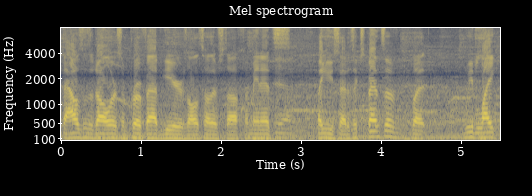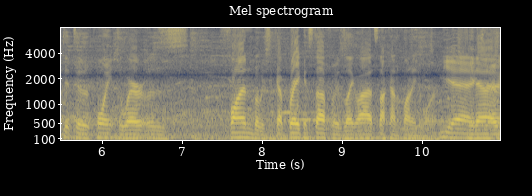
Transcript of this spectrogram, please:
thousands of dollars in profab gears, all this other stuff. I mean, it's Yeah. like you said, it's expensive, but we liked it to the point to where it was fun, but we just kept breaking stuff, and we was like, well, it's not kind of fun anymore. Yeah, you know, it's-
